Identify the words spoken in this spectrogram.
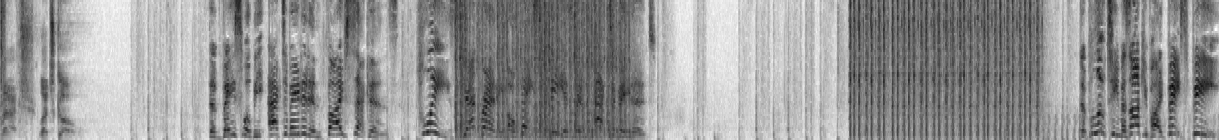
match, let's go. The base will be activated in five seconds. Please get ready. Oh, base B has been activated. The blue team has occupied base B.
